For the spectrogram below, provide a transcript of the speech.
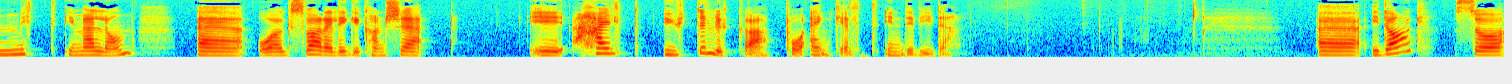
midt imellom. Eh, og svaret ligger kanskje i helt utelukka på enkeltindividet. Eh, I dag så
